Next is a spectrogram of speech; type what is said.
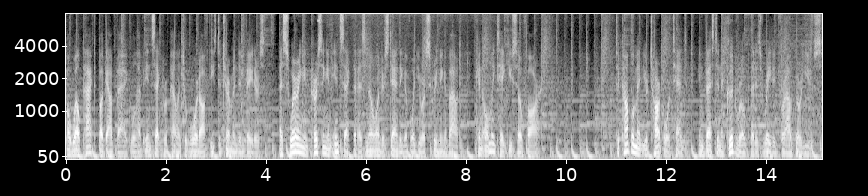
a well-packed bug-out bag will have insect repellent to ward off these determined invaders, as swearing and cursing an insect that has no understanding of what you are screaming about, can only take you so far. To complement your tarp or tent, invest in a good rope that is rated for outdoor use.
